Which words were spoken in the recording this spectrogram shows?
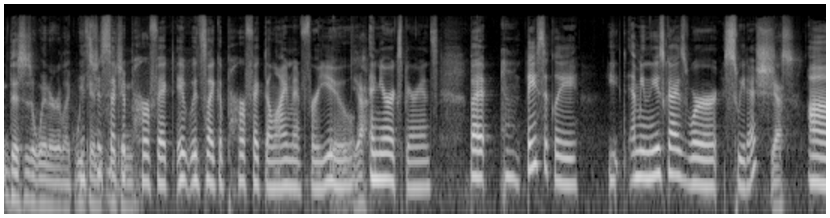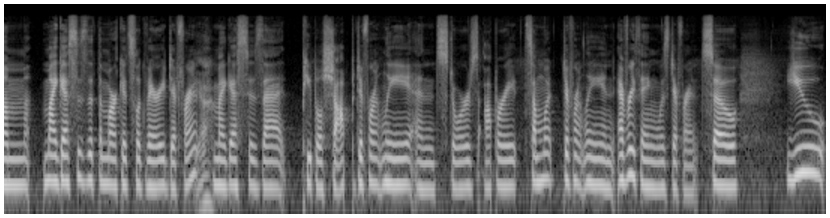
this is a winner. Like we it's can. just such can- a perfect it was like a perfect alignment for you Yeah. and your experience but basically i mean these guys were swedish yes. Um, my guess is that the markets look very different Yeah. my guess is that people shop differently and stores operate somewhat differently and everything was different so you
